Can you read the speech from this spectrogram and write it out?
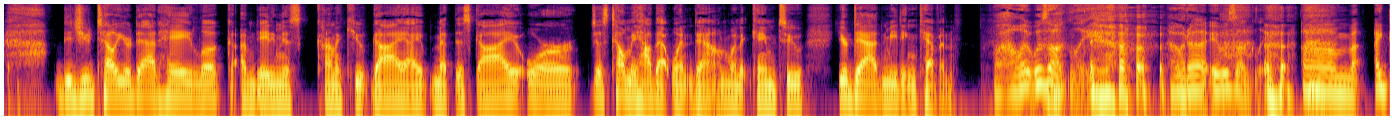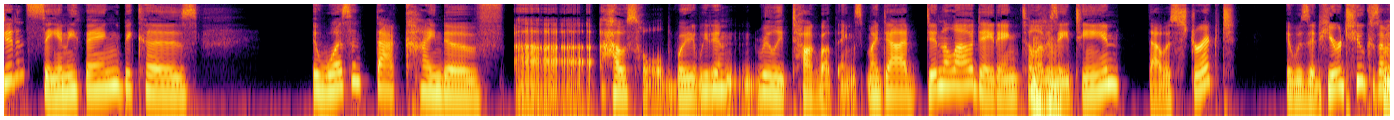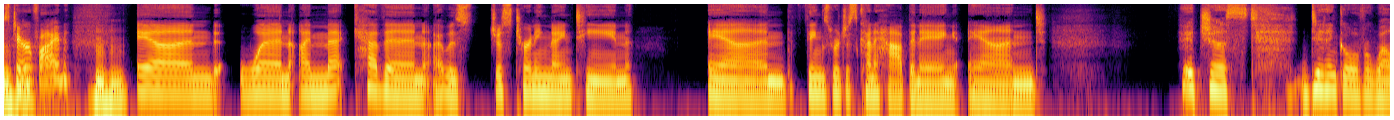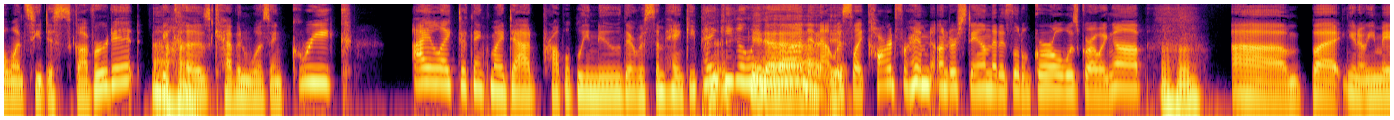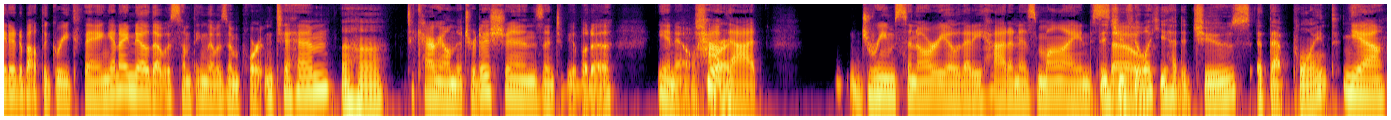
Did you tell your dad, hey, look, I'm dating this kind of cute guy. I met this guy, or just tell me how that went down when it came to your dad meeting Kevin? well, it was ugly. Hoda, it was ugly. Um, I didn't say anything because it wasn't that kind of uh, household. We we didn't really talk about things. My dad didn't allow dating till I was Mhm. 18. That was strict. It was adhered to because I was Mhm. terrified. Mhm. And when I met Kevin, I was just turning 19 and things were just kind of happening. And it just didn't go over well once he discovered it Uh-huh. because Kevin wasn't Greek. I like to think my dad probably knew there was some hanky panky going Yeah, on, and that yeah. was like hard for him to understand that his little girl was growing up. Uh-huh. Um, but you know, he made it about the Greek thing, and I know that was something that was important to him Uh-huh. to carry on the traditions and to be able to, you know, Sure. have that dream scenario that he had in his mind. Did you feel like you had to choose at that point? Yeah,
